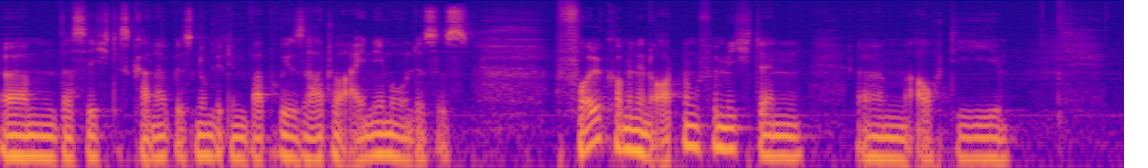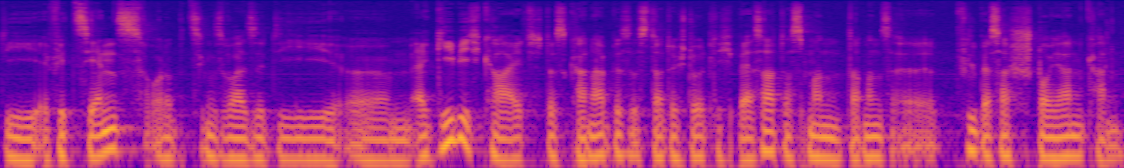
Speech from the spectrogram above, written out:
ähm, dass ich das Cannabis nur mit dem Vaporisator einnehme und das ist vollkommen in Ordnung für mich, denn ähm, auch die, die Effizienz oder beziehungsweise die ähm, Ergiebigkeit des Cannabis ist dadurch deutlich besser, dass man, da man es äh, viel besser steuern kann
